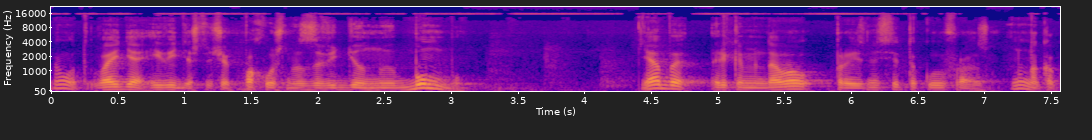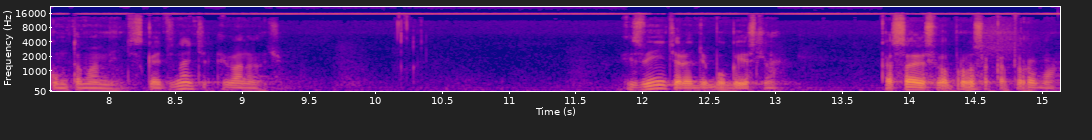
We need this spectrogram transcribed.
Ну вот, войдя и видя, что человек похож на заведенную бомбу, я бы рекомендовал произнести такую фразу, ну, на каком-то моменте. Сказать, знаете, Иван Иванович, извините, ради Бога, если касаюсь вопроса, которому,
